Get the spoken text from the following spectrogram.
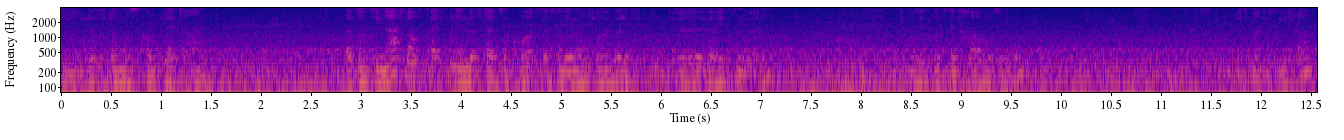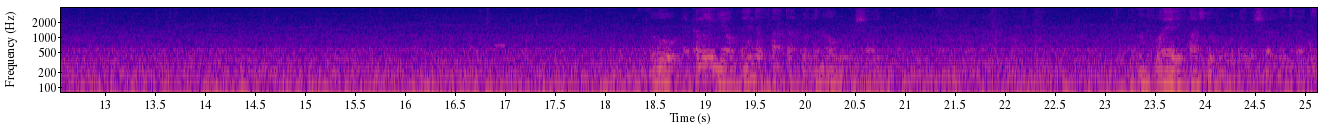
die Lüftung muss komplett an, weil sonst die Nachlaufzeit von den Lüfter zu kurz ist und den Motor äh, überhitzen würden. Jetzt muss ich kurz den Travo suchen. Erstmal die SIFA. So, da kann man nämlich auch während der Fahrt darf man dann auch umschalten. Vorher die Fahrstufen runtergeschaltet hat.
